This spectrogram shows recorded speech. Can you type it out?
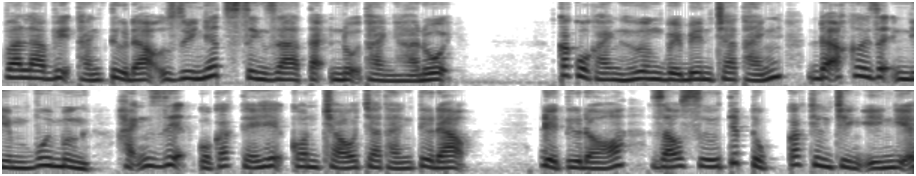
và là vị thánh tử đạo duy nhất sinh ra tại nội thành Hà Nội – các cuộc hành hương về bên cha thánh đã khơi dậy niềm vui mừng, hãnh diện của các thế hệ con cháu cha thánh từ đạo, để từ đó giáo sứ tiếp tục các chương trình ý nghĩa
